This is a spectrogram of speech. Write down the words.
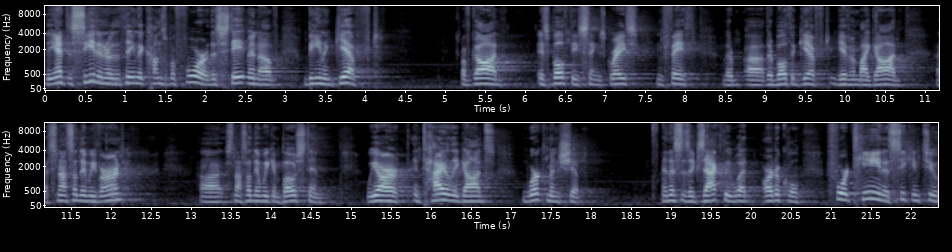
the antecedent or the thing that comes before the statement of being a gift of God is both these things grace and faith. They're, uh, they're both a gift given by God. It's not something we've earned, uh, it's not something we can boast in. We are entirely God's workmanship. And this is exactly what Article 14 is seeking to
